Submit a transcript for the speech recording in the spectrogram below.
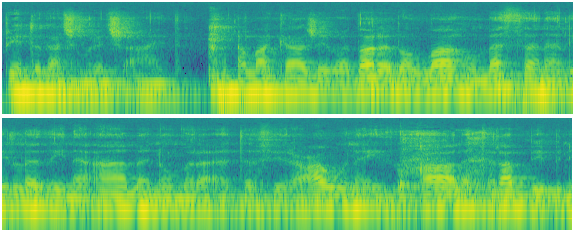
Prije toga ćemo reći ajet. Allah kaže وَضَرَبَ اللَّهُ مَثَنَا لِلَّذِينَ آمَنُوا مْرَأَةَ فِرْعَوْنَ إِذْ قَالَتْ رَبِّ بْنِ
